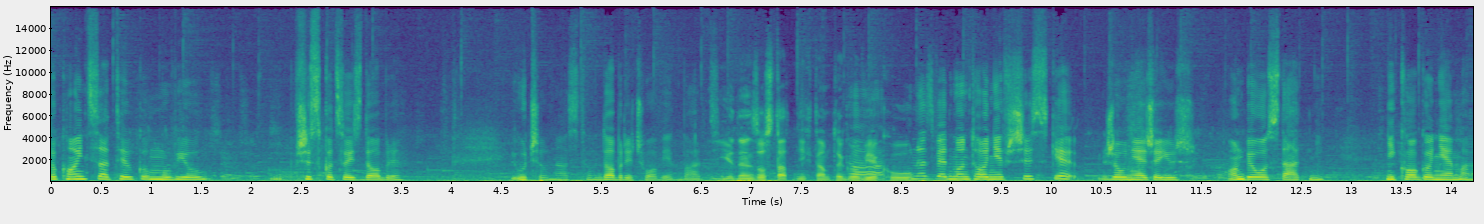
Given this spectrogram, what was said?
do końca tylko mówił wszystko, co jest dobre. I uczył nas to. Dobry człowiek bardzo. Jeden z ostatnich tamtego Tak, wieku. U nas w Edmontonie wszystkie żołnierze już, on był ostatni. Nikogo nie ma.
